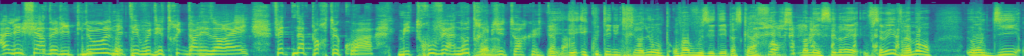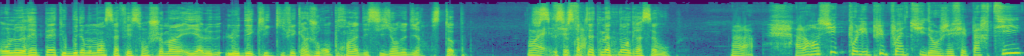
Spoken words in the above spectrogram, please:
Allez faire de l'hypnose, mettez-vous des trucs dans les oreilles, faites n'importe quoi, mais trouvez un autre exutoire que le tabac. Et, écoutez Nutri Radio, on, va vous aider parce qu'à force, non mais c'est vrai, vous savez vraiment, on le dit, on le répète, au bout d'un moment ça fait son chemin et il y a le, déclic qui fait qu'un jour on prend la décision de dire stop. Ouais, ce sera peut-être maintenant grâce à vous. Voilà. Alors ensuite, pour les plus pointus dont j'ai fait partie,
